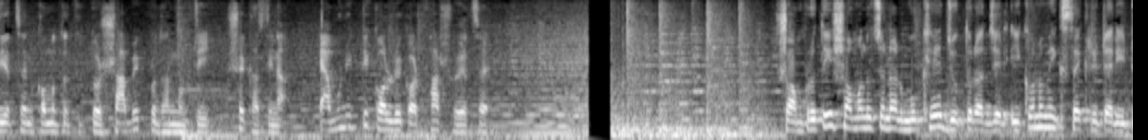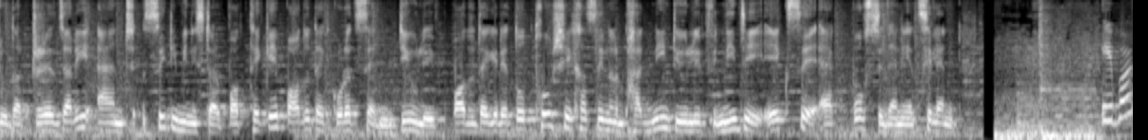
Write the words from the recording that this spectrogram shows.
দিয়েছেন ক্ষমতাচ্যুত সাবেক প্রধানমন্ত্রী শেখ হাসিনা। এমন একটি কল রেকর্ড ফাঁস হয়েছে। সম্প্রতি সমালোচনার মুখে যুক্তরাজ্যের economic secretary to the treasury and city minister পদ থেকে পদত্যাগ করেছেন টিউলিপ। পদত্যাগের তথ্য শেখ হাসিনার ভাগ্নি টিউলিপ নিজেই এক্সে এক পোস্টে জানিয়েছিলেন। এবার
